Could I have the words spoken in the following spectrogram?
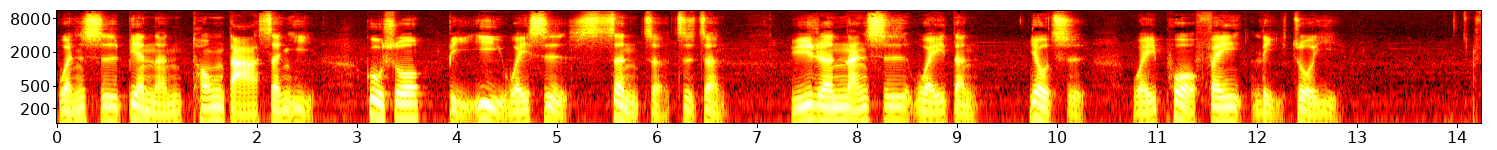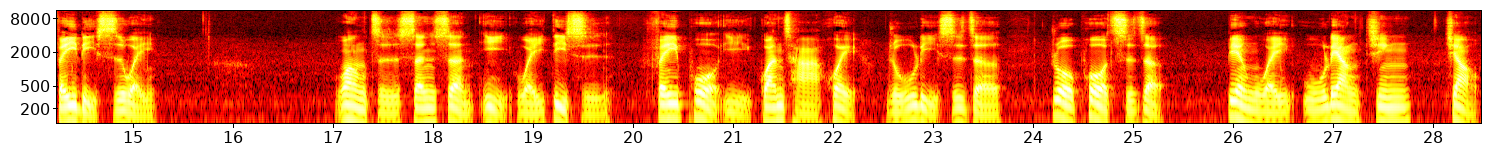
闻思便能通达深意，故说彼意为是圣者自证。愚人难思惟等，又此为破非理作意，非理思维。妄执深胜亦为第十，非破以观察会如理思则。若破此者，便为无量经教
